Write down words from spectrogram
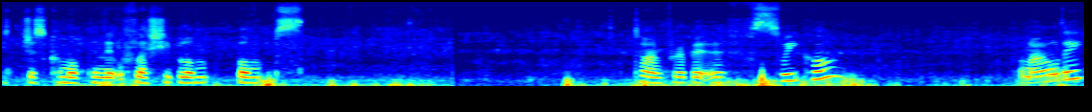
it's just come up in little fleshy bumps. Time for a bit of sweet corn from Aldi.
